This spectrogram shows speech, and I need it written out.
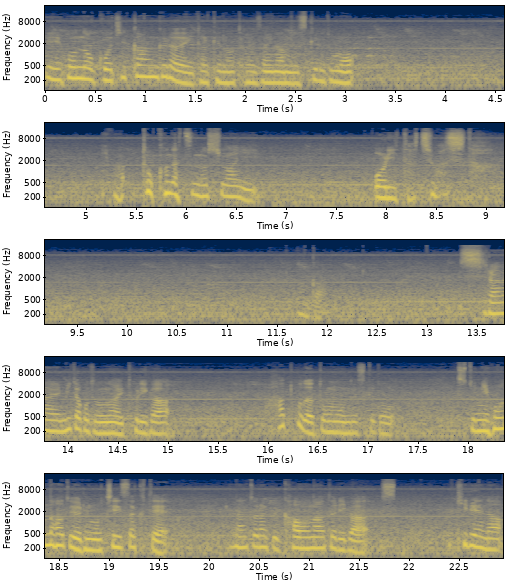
えー、ほんの5時間ぐらいだけの滞在なんですけれども今常夏の島に降り立ちました。なんか知らない見たことのない鳥が鳩だと思うんですけどちょっと日本の鳩よりも小さくてなんとなく顔の辺りが綺麗な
